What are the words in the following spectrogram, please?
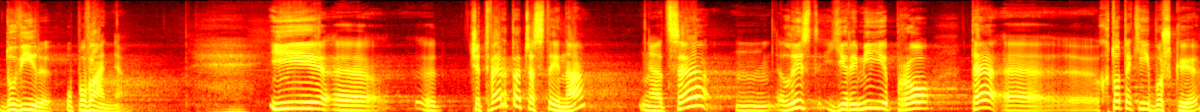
довіри, уповання. І е, е, четверта частина е, це лист Єремії про те, е, е, хто такі божки,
